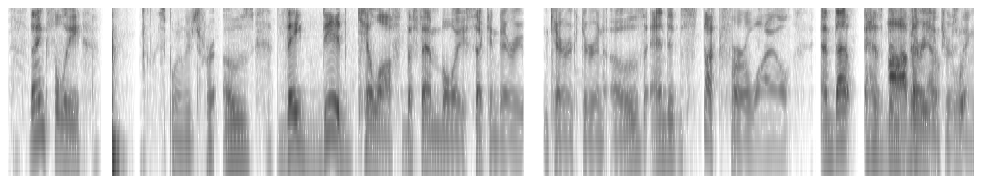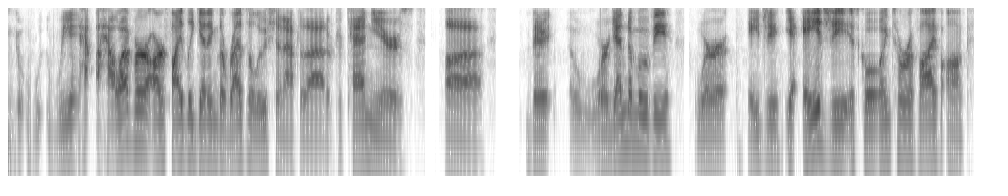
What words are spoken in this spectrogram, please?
Thankfully, spoilers for OOO, they did kill off the femboy secondary character in OOO, and it stuck for a while. And that has been Uh, but, very uh, interesting. We, however, are finally getting the resolution after that. After ten years, uh, they we're getting a movie where Eiji, yeah, Eiji is going to revive Ankh.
